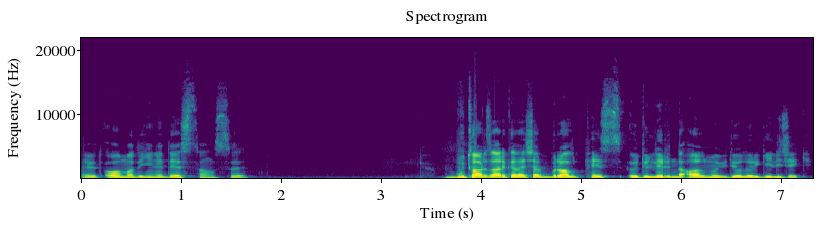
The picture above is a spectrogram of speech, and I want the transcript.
Evet olmadı yine destansı. Bu tarz arkadaşlar Brawl Pass ödüllerinde alma videoları gelecek.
